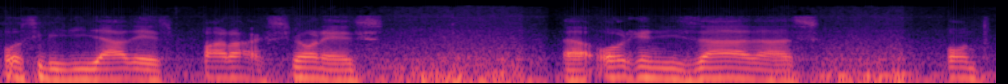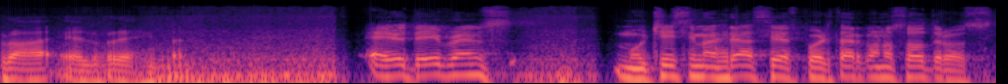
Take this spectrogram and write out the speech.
posibilidades para acciones eh, organizadas contra el régimen. Elliot Abrams, muchísimas gracias por estar con nosotros.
